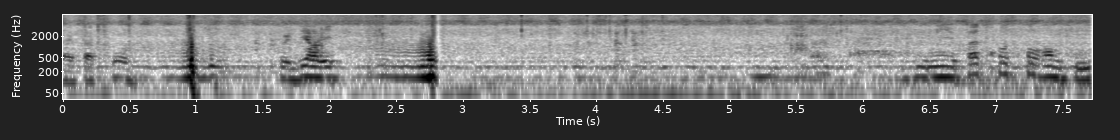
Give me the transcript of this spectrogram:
Ouais, pas trop. Faut le dire vite. Le nid est pas trop trop rempli.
